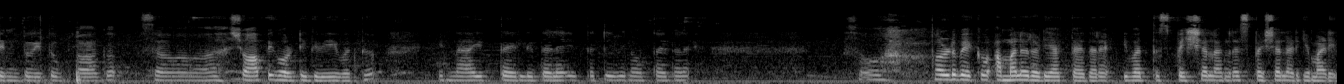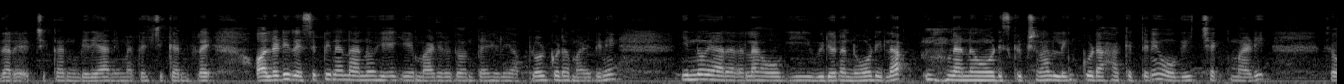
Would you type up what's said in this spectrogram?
ದಿನದ್ದು ಇದು ಬ್ಲಾಗ್ ಸೊ ಶಾಪಿಗೆ ಹೊರಟಿದ್ದೀವಿ ಇವತ್ತು. ಇನ್ನು ಇತ್ತ ಇಲ್ಲಿದ್ದಾಳೆ ಇತ್ತ ಟಿ ವಿ ನೋಡ್ತಾ ಇದ್ದಾಳೆ. ಸೊ ಹೊರಡಬೇಕು. ಅಮ್ಮನೂ ರೆಡಿ ಆಗ್ತಾ ಇದ್ದಾರೆ. ಇವತ್ತು ಸ್ಪೆಷಲ್ ಅಂದರೆ ಸ್ಪೆಷಲ್ ಅಡುಗೆ ಮಾಡಿದ್ದಾರೆ. ಚಿಕನ್ ಬಿರಿಯಾನಿ ಮತ್ತು ಚಿಕನ್ ಫ್ರೈ ಆಲ್ರೆಡಿ ರೆಸಿಪಿನ ನಾನು ಹೇಗೆ ಮಾಡಿರೋದು ಅಂತ ಹೇಳಿ ಅಪ್ಲೋಡ್ ಕೂಡ ಮಾಡಿದ್ದೀನಿ. ಇನ್ನೂ ಯಾರಲ್ಲ ಹೋಗಿ ವಿಡಿಯೋನ ನೋಡಿಲ್ಲ, ನಾನು ಡಿಸ್ಕ್ರಿಪ್ಷನಲ್ಲಿ ಲಿಂಕ್ ಕೂಡ ಹಾಕಿರ್ತೀನಿ. ಹೋಗಿ ಚೆಕ್ ಮಾಡಿ. ಸೊ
